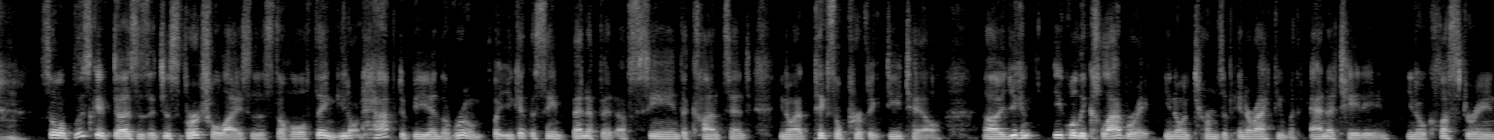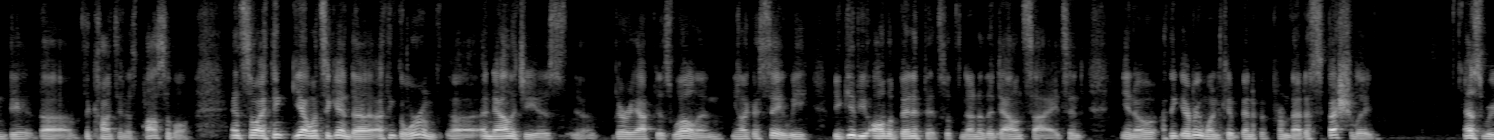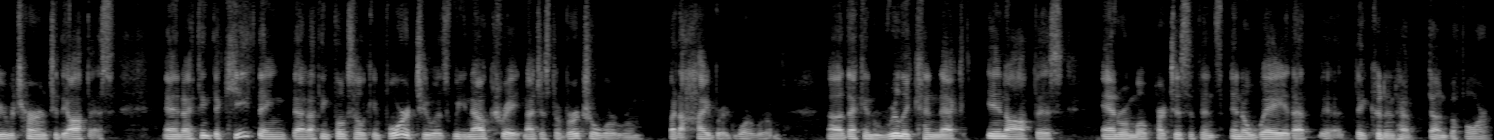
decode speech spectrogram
Mm. So what Bluescape does is it just virtualizes the whole thing. You don't have to be in the room, but you get the same benefit of seeing the content, you know, at pixel perfect detail. Uh, you can equally collaborate, you know, in terms of interacting with annotating, you know, clustering the, the, the content as possible. And so I think, yeah, once again, the, I think the war room uh, analogy is you know, very apt as well. And you know, like I say, we we give you all the benefits with none of the downsides. And you know, I think everyone could benefit from that, especially as we return to the office. And I think the key thing that I think folks are looking forward to is we now create not just a virtual war room, but a hybrid war room uh, that can really connect in office and remote participants in a way that uh, they couldn't have done before.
